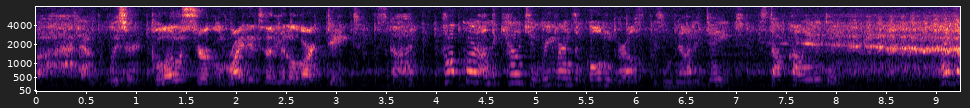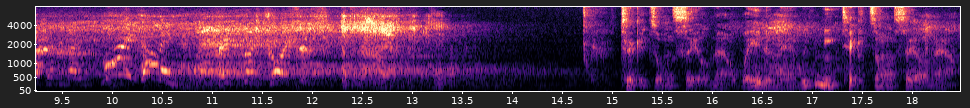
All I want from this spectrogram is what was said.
Ah, that wizard. Glow circled right into the middle of our date. Scott, popcorn on the couch and reruns of Golden Girls is not a date. Stop calling it a date. Heads up, everybody. More incoming! Make good choices! Tickets on sale now. Wait a minute. What do you mean tickets on sale now?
